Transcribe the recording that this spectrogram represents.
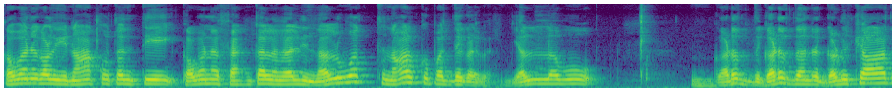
ಕವನಗಳು ಈ ನಾಲ್ಕು ತಂತಿ ಕವನ ಸಂಕಲನದಲ್ಲಿ ನಲವತ್ತ್ನಾಲ್ಕು ಪದ್ಯಗಳಿವೆ. ಎಲ್ಲವೂ ಗಡದ್ ಗಡದ್ ಅಂದರೆ ಗಡುಚಾದ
